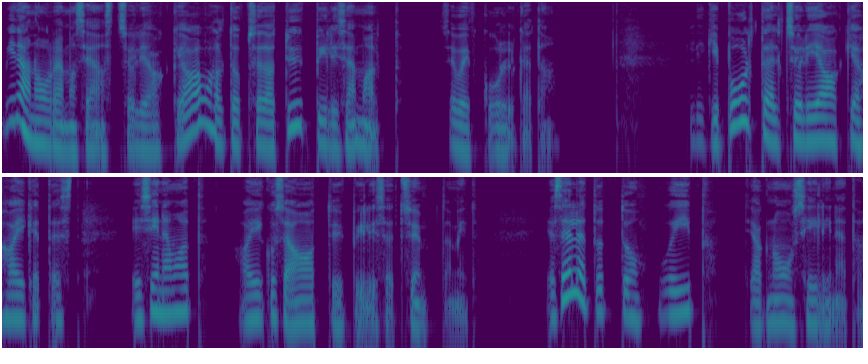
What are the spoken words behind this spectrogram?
mida nooremas eas tsöliaakia avaldub, seda tüüpilisemalt see võib kulgeda. ligi pooltel tsöliaakia haigetest esinevad haiguse atüüpilised sümptomid ja selle tõttu võib diagnoos hilineda.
